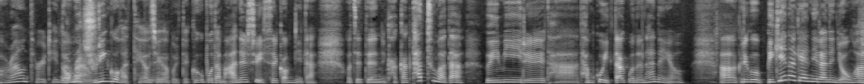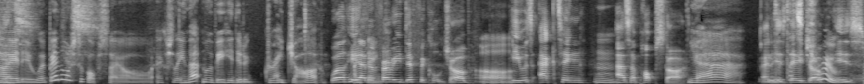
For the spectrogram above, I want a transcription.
Around 30. 너무 Around. 줄인 것 같아요. 제가 볼 때. 그것보다 많을 수 있을 겁니다. 어쨌든 각각 타투마다 의미를 다 담고 있다고는 하네요. 아, 그리고 Begin Again이라는 영화의 Yes. 내용을 빼놓을 수가 없어요. Actually, in that movie, he did a great job. Well, he I had a think. very difficult job. he was acting as a pop star. Yeah. And his day That's job true. is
